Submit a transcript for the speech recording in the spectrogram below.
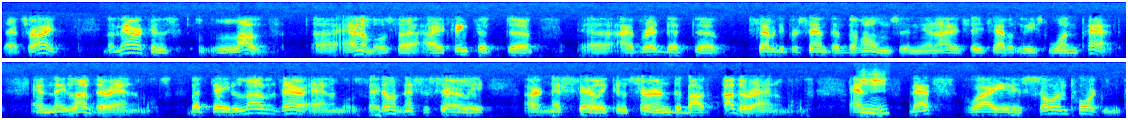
That's right. Americans love uh, animals. I, I think that uh, uh, I've read that uh, 70% of the homes in the United States have at least one pet, and they love their animals. But they love their animals. They don't necessarily aren't necessarily concerned about other animals, and mm-hmm. that's why it is so important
